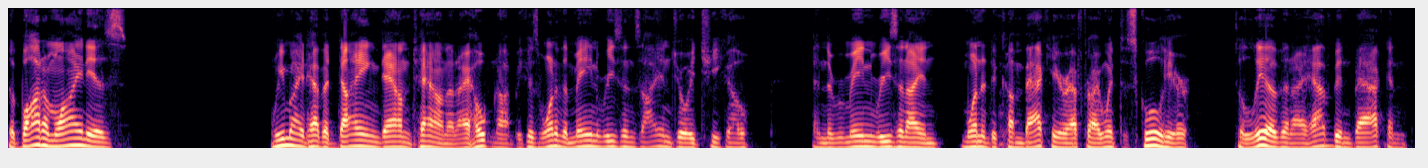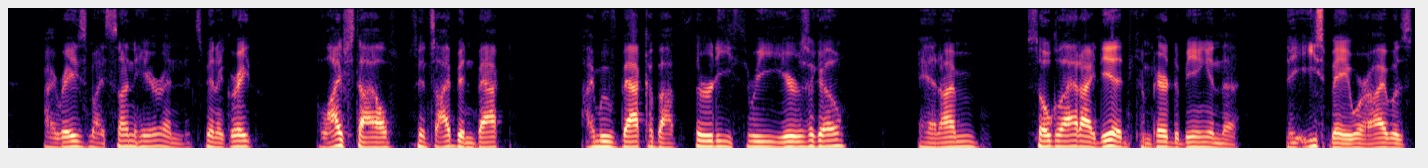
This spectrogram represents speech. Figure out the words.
the bottom line is we might have a dying downtown, and I hope not, because one of the main reasons I enjoy Chico, and the main reason I wanted to come back here after I went to school here to live, and I have been back, and I raised my son here, and it's been a great lifestyle since I've been back. I moved back about 33 years ago, and I'm so glad I did compared to being in the, the East Bay where I was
